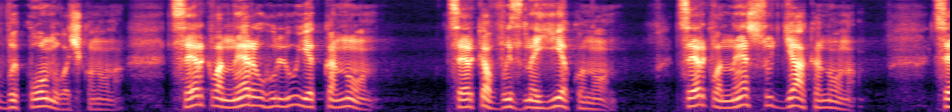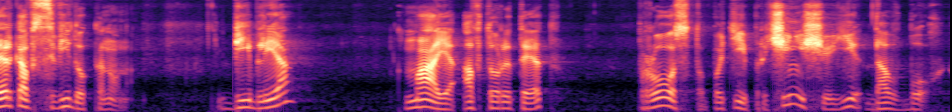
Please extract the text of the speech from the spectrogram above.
виконувач канона. Церква не регулює канон. Церква визнає канон. Церква не суддя канона. Церква свідок канона. Біблія має авторитет просто по тій причині, що її дав Бог.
